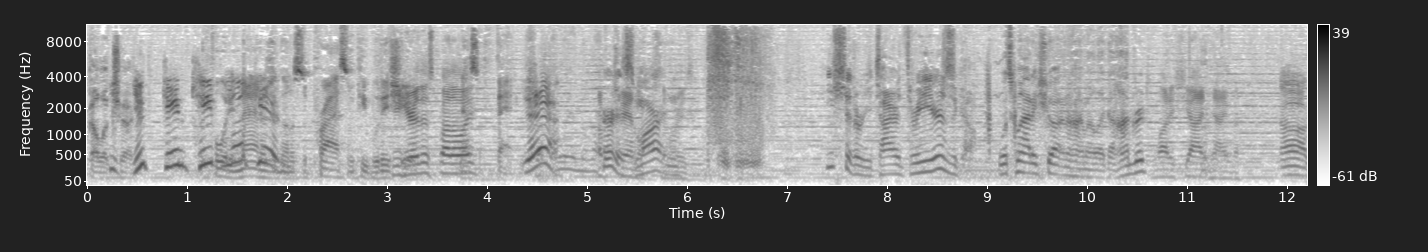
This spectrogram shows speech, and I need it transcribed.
Belichick. You can keep 49ers are looking. going to surprise some people this you year. hear this, by the way? That's a fact. Yeah. Up Curtis Martin. He should have retired three years ago. What's Matty Schottenheimer, like 100? Marty Schottenheimer. Oh,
